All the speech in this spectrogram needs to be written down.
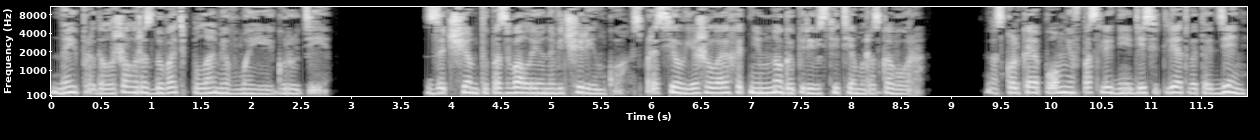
Ней продолжал раздувать пламя в моей груди. «Зачем ты позвал ее на вечеринку?» — спросил я, желая хоть немного перевести тему разговора. «Насколько я помню, в последние десять лет в этот день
